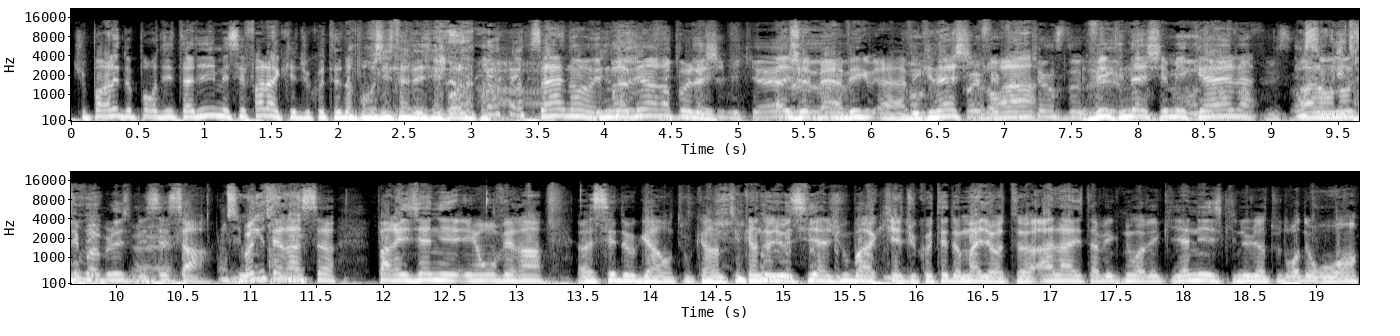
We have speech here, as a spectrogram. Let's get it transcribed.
tu parlais de Port d'Italie, mais c'est Fala qui est du côté de Port d'Italie. Voilà. Ça, non, il, nous pas a bien avec rappelé. Ah, je- bah, avec avec Nesh, il fait alors là, plus de 15 degrés, Vignesh et plus, hein. Alors, on n'en dit pas plus, mais c'est ça. Bonne terrasse parisienne et et on verra euh, ces deux gars en tout cas. Un petit clin d'œil aussi à Jouba qui est du côté de Mayotte. Ala est avec nous avec Yanis qui nous vient tout droit de Rouen.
